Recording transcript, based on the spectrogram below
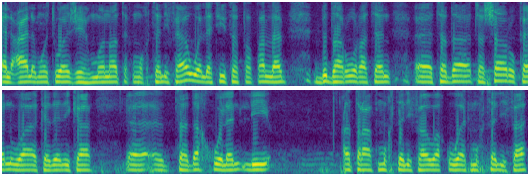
العالم وتواجه مناطق مختلفة والتي تتطلب بضرورة آه، تشاركا وكذلك آه، تدخلا ل أطراف مختلفة وقوات مختلفة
